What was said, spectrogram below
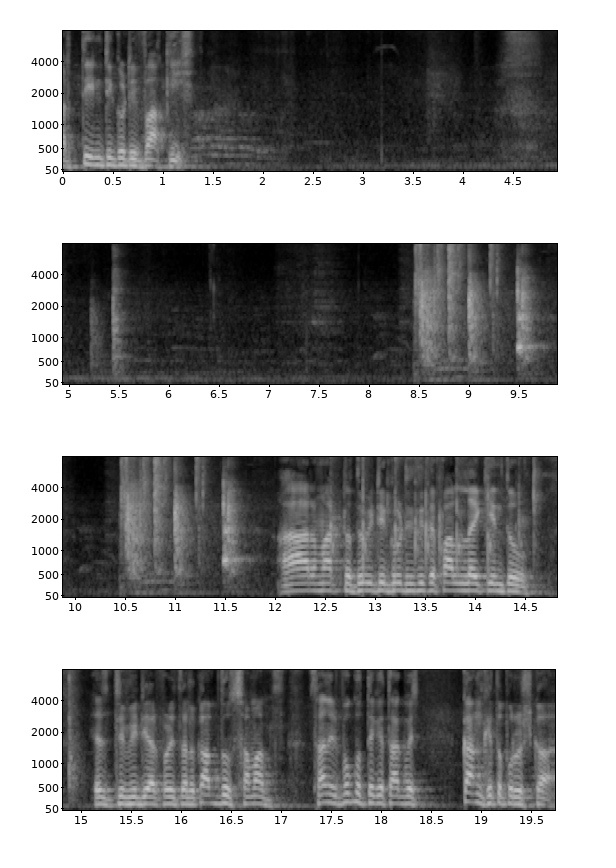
আর তিনটি গুটি বাকি। আর মাত্র দুইটি গুটি দিতে পারলে কিন্তু এসডি মিডিয়ার পরিচালক আব্দুল সামাদ সানির পক্ষ থেকে থাকবে কাঙ্ক্ষিত পুরস্কার।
